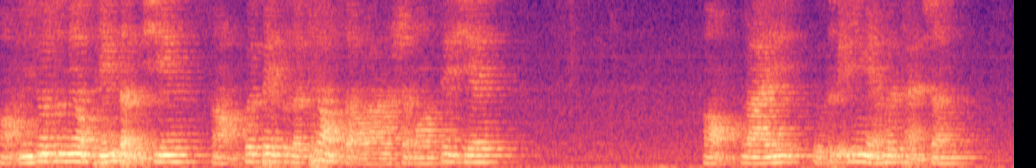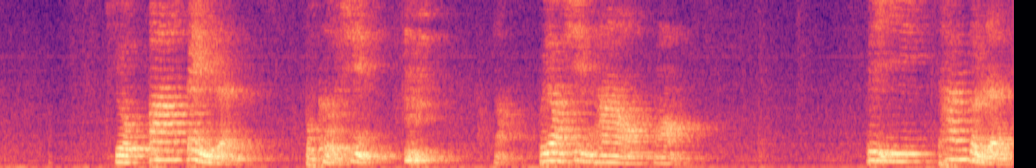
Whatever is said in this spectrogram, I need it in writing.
啊，你就是没有平等心啊，会被这个跳蚤啊什么这些，哦，来有这个因缘会产生。有八辈人不可信，啊，不要信他哦，啊。第一，贪的人；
